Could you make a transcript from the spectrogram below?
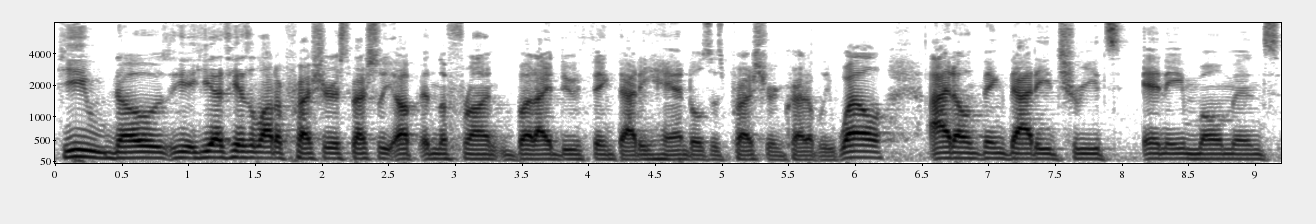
he knows he, he has he has a lot of pressure, especially up in the front. But I do think that he handles his pressure incredibly well. I don't think that he treats any moments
